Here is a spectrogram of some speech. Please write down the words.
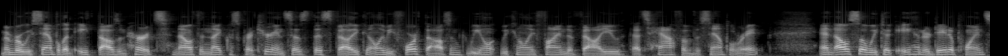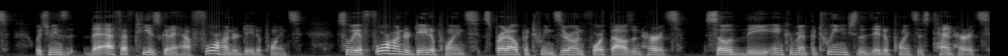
Remember, we sampled at 8,000 hertz. Now, if the Nyquist criterion says this value can only be 4,000. We, we can only find a value that's half of the sample rate. And also, we took 800 data points, which means the FFT is going to have 400 data points. So we have 400 data points spread out between 0 and 4,000 hertz. So the increment between each of the data points is 10 hertz,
